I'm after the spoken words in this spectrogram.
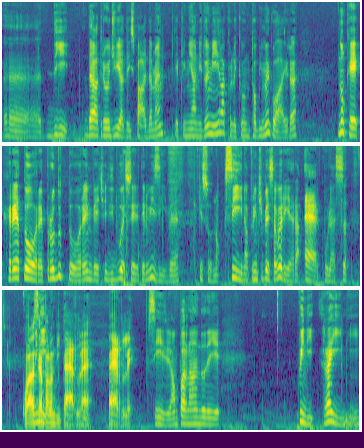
eh, di- della trilogia dei Spider-Man dei primi anni 2000, quelle con Tobey Maguire, nonché creatore e produttore invece di due serie televisive che sono Xena, Principessa Guerriera e Hercules. Qua Quindi- stiamo parlando di perle, eh. Perle. Sì, stiamo parlando di... Quindi Raimi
